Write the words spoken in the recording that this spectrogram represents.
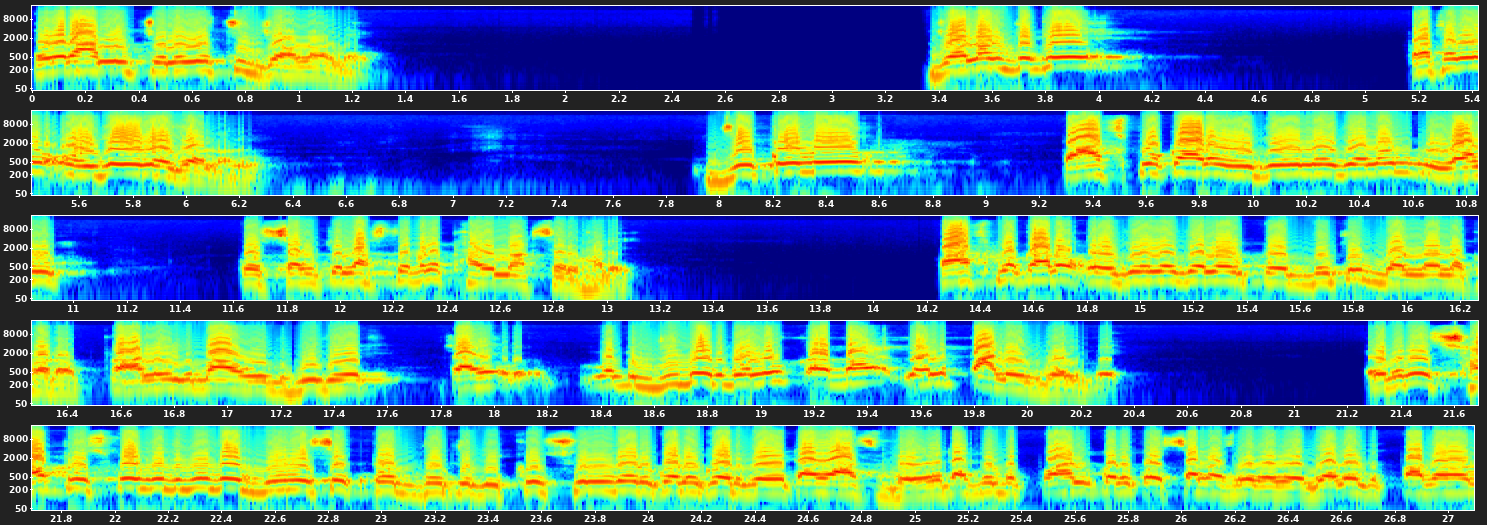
এবার আমি চলে যাচ্ছি জননে। জনন থেকে প্রথমে ওজোন জনন। যে কোনো পাঁচ প্রকার ওজোন জনন লং কোশ্চেন চলে আসতে পারে ফাইভ মার্কসের ঘরে। পাঁচ প্রকার ওজোন জনন পদ্ধতি বর্ণনা করো। প্রাণীর বা উদ্ভিদের চাই মানে জীবের বলুক বা নাহলে পানির বলবে। এবারে সপুষ্পক উদ্ভিদের বিনিষেক পদ্ধতিটি খুব সুন্দর করে করবে, এটাই আসবে। এটা কিন্তু পয়েন্ট করে কোশ্চেন আসবে যেমন উৎপাদন।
